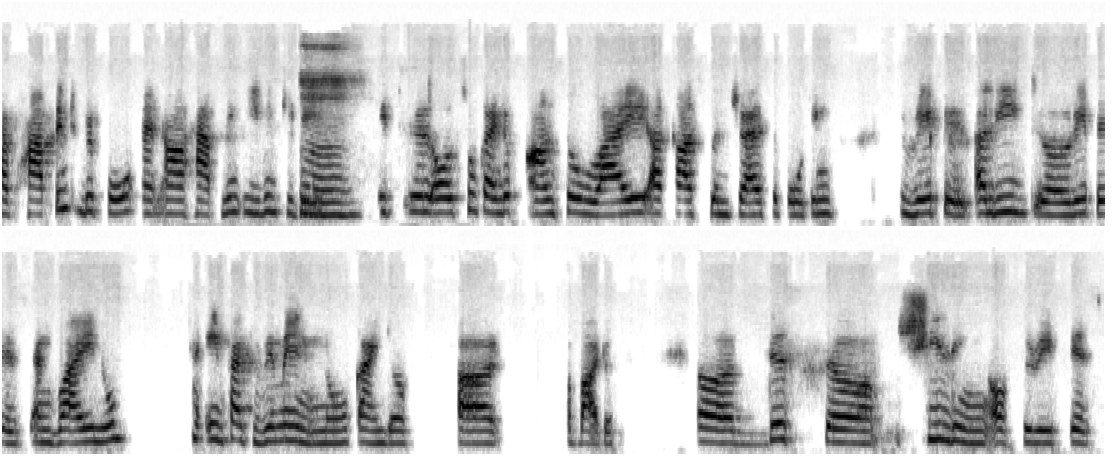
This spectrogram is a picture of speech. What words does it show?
have happened before and are happening even today Mm. it will also kind of answer why are caste panchayat supporting rapists alleged uh, rapists and why you know in fact women you know kind of are a part of uh, this uh, shielding of the rapist.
